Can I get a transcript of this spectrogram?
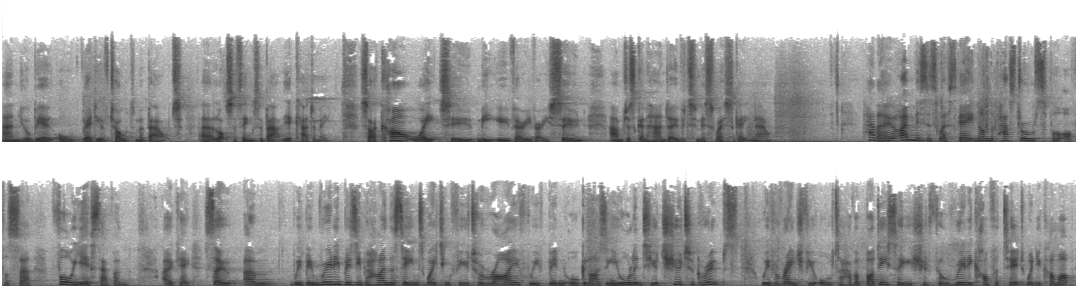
and you'll be already have told them about uh, lots of things about the academy. So I can't wait to meet you very, very soon. I'm just going to hand over to Miss Westgate now. Hello, I'm Mrs. Westgate and I'm the Pastoral Support Officer for Year 7. Okay, so um, we've been really busy behind the scenes waiting for you to arrive. We've been organising you all into your tutor groups. We've arranged for you all to have a buddy, so you should feel really comforted when you come up.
